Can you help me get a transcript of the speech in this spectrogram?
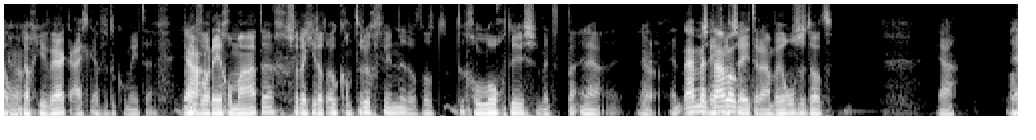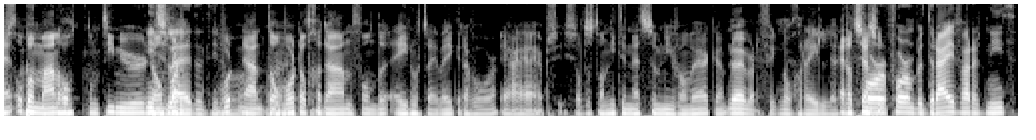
elke Ja. dag je werk eigenlijk even te committen. In ieder geval regelmatig, zodat je dat ook kan terugvinden, dat dat gelogd is met ti- ja, Ja. en Nou, met et cetera, name et ook- cetera. En bij ons is dat ja, hè, op een maandagochtend om tien uur, Niet dan, wordt, wordt- ja, dan Nee. wordt dat gedaan van de één of twee weken daarvoor. Ja, ja, precies. Dat is dan niet de netste manier van werken. Nee, maar dat vind ik nog redelijk. En dat zegt voor, voor een bedrijf waar het niet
